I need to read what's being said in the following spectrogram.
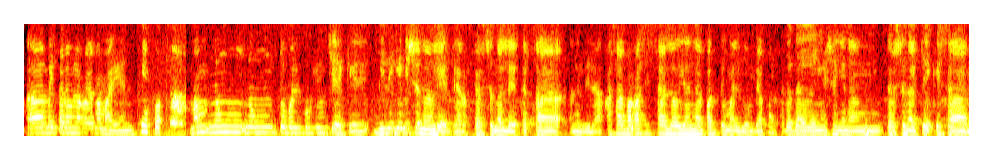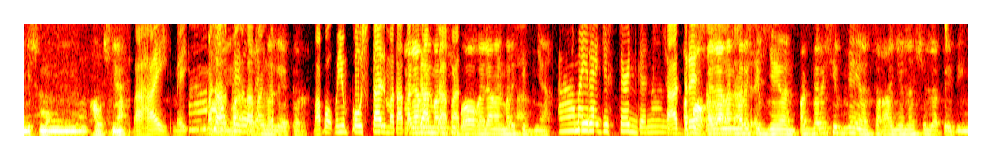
Ah, may tanong lang kayo, Mamayan. yes po Ma'am, nung, nung tumalbog yung cheque, binigyan niyo siya ng letter, personal letter sa ano nila. Kasama kasi sa law yun na pag tumalbog, dapat dadala niyo siya ng personal cheque sa mismong house niya. Bahay. May, Ah, masas, Yung okay. personal letter. Mapo, yung postal matatanggap Kailangan dapat. ma-receive, oo, kailangan ma-receive niya. ah may registered ganun Sa address. Opo, kailangan oh, sa ma-receive address. niya yun. Pag na-receive niya yun, saka niyo lang sila pwedeng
